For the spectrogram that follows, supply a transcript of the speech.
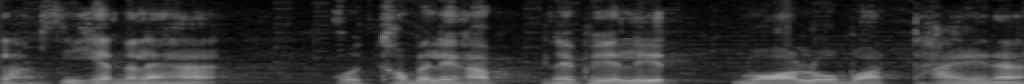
หลังสีเฮดนั่นแหละฮะ กดเข้าไปเลยครับ ใน playlist War Robot ไทยนะ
